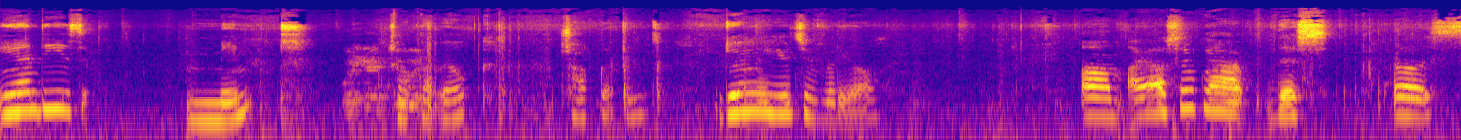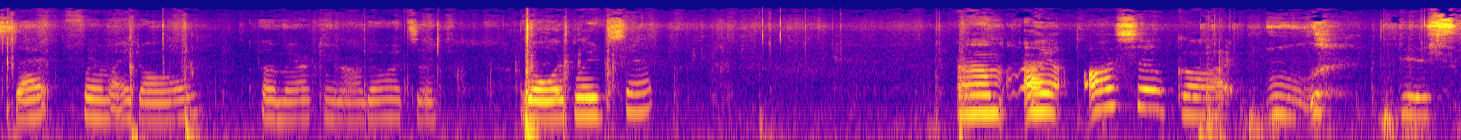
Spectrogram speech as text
Andes mint chocolate milk, chocolate mint. I'm doing a YouTube video. Um, I also got this uh, set for my doll, American Girl doll. It's a rollerblade set. Um, I also got ooh, this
